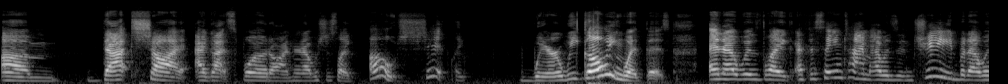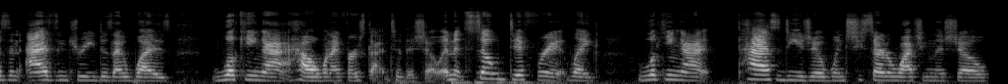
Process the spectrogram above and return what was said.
um that shot I got spoiled on, and I was just like, oh shit, like where are we going with this? And I was like, at the same time, I was intrigued, but I wasn't as intrigued as I was looking at how when I first got into the show. And it's so different, like looking at past Dija when she started watching this show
